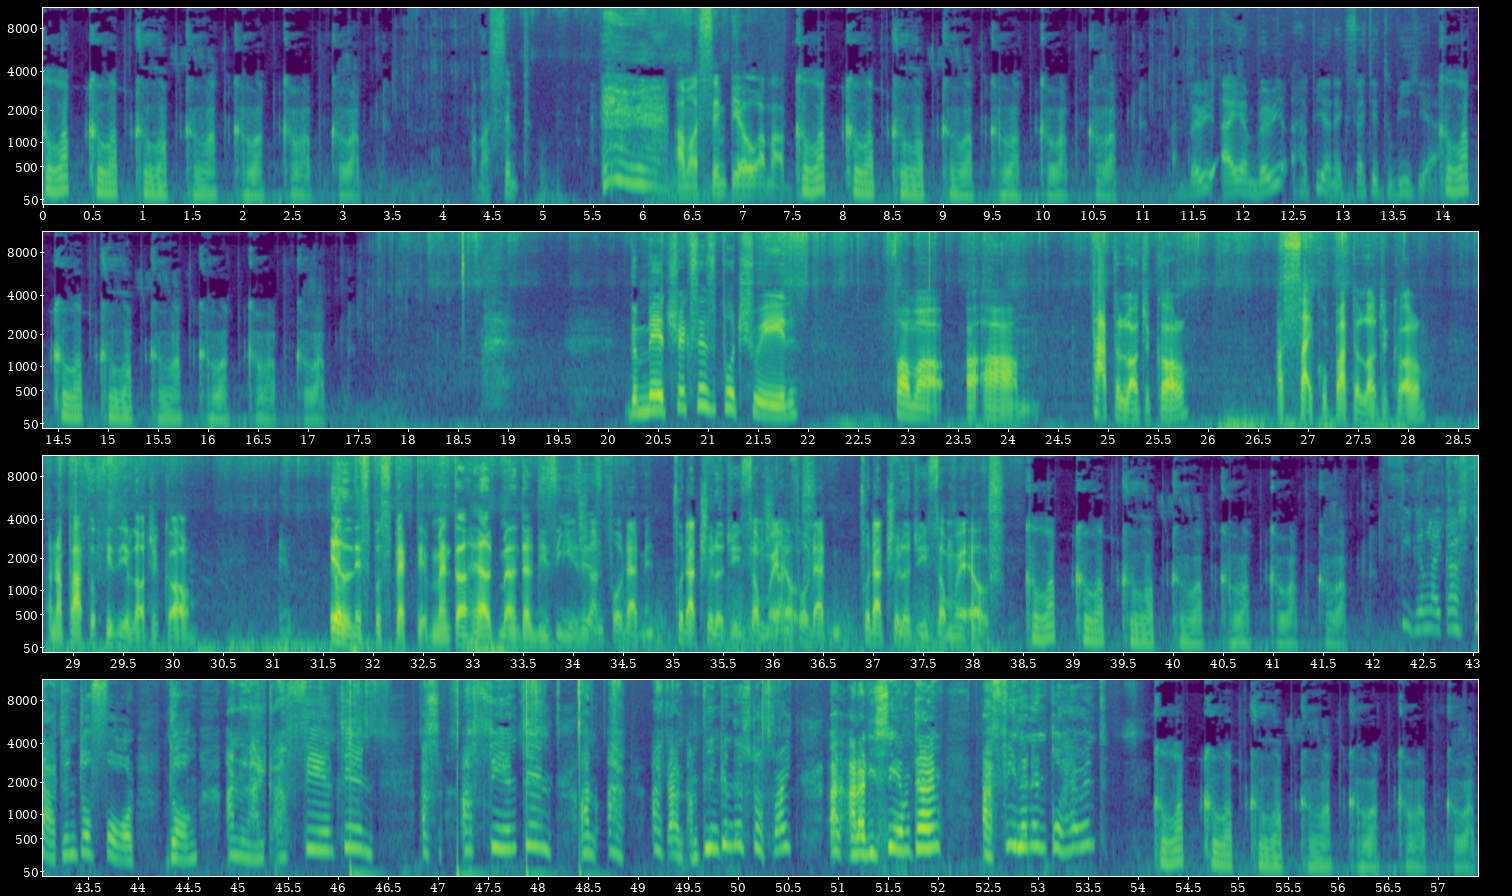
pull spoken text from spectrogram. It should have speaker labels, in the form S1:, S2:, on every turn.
S1: Co-op, co-op, co-op, co-op, co-op, co-op, co-op.
S2: I'm a simp. I'm a simp, yo. I'm a
S1: Co-op, co-op, co-op, co-op, co-op, co-op, co-op.
S2: I'm very I am very happy and excited to be here.
S1: Co-op, co-op, co-op, co-op, co-op, co-op, co-op.
S2: The Matrix is portrayed from a, a um, pathological, a psychopathological, and a pathophysiological eh, illness perspective, mental health, mental diseases. For that, for that trilogy somewhere else. For that, for that trilogy somewhere else.
S1: Co-op, co-op, co-op, co-op, co-op, co-op, co-op.
S3: Feeling like I'm starting to fall down and like I'm fainting. I, I'm fainting. And, uh, I, I, I'm thinking this stuff, right? And, and at the same time, I'm feeling incoherent.
S1: Co-op, co-op, co-op, co-op, co-op, co-op, co-op.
